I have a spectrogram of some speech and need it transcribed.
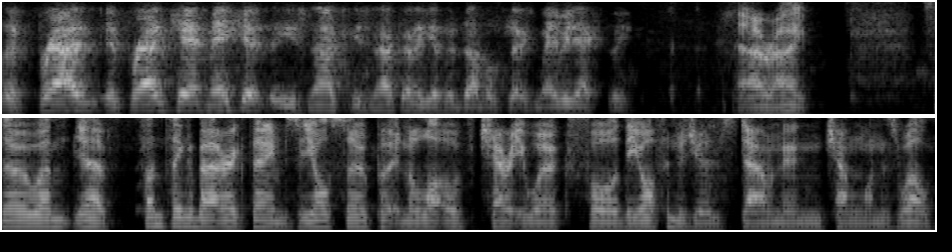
If Brad if Brad can't make it, he's not he's not going to get the double click. Maybe next week. All right. So um, yeah, fun thing about Eric Thames, he also put in a lot of charity work for the orphanages down in Changwon as well.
